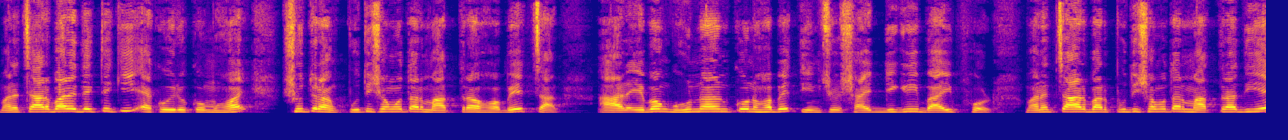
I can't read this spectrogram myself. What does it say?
মানে চারবারে দেখতে কি একই রকম হয়? সুতরাং প্রতিসমতার মাত্রা হবে চার। আর এবং ঘূর্ণায়ন কোণ হবে তিনশো ষাট ডিগ্রি বাই ফোর। মানে চারবার প্রতিসমতার মাত্রা দিয়ে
